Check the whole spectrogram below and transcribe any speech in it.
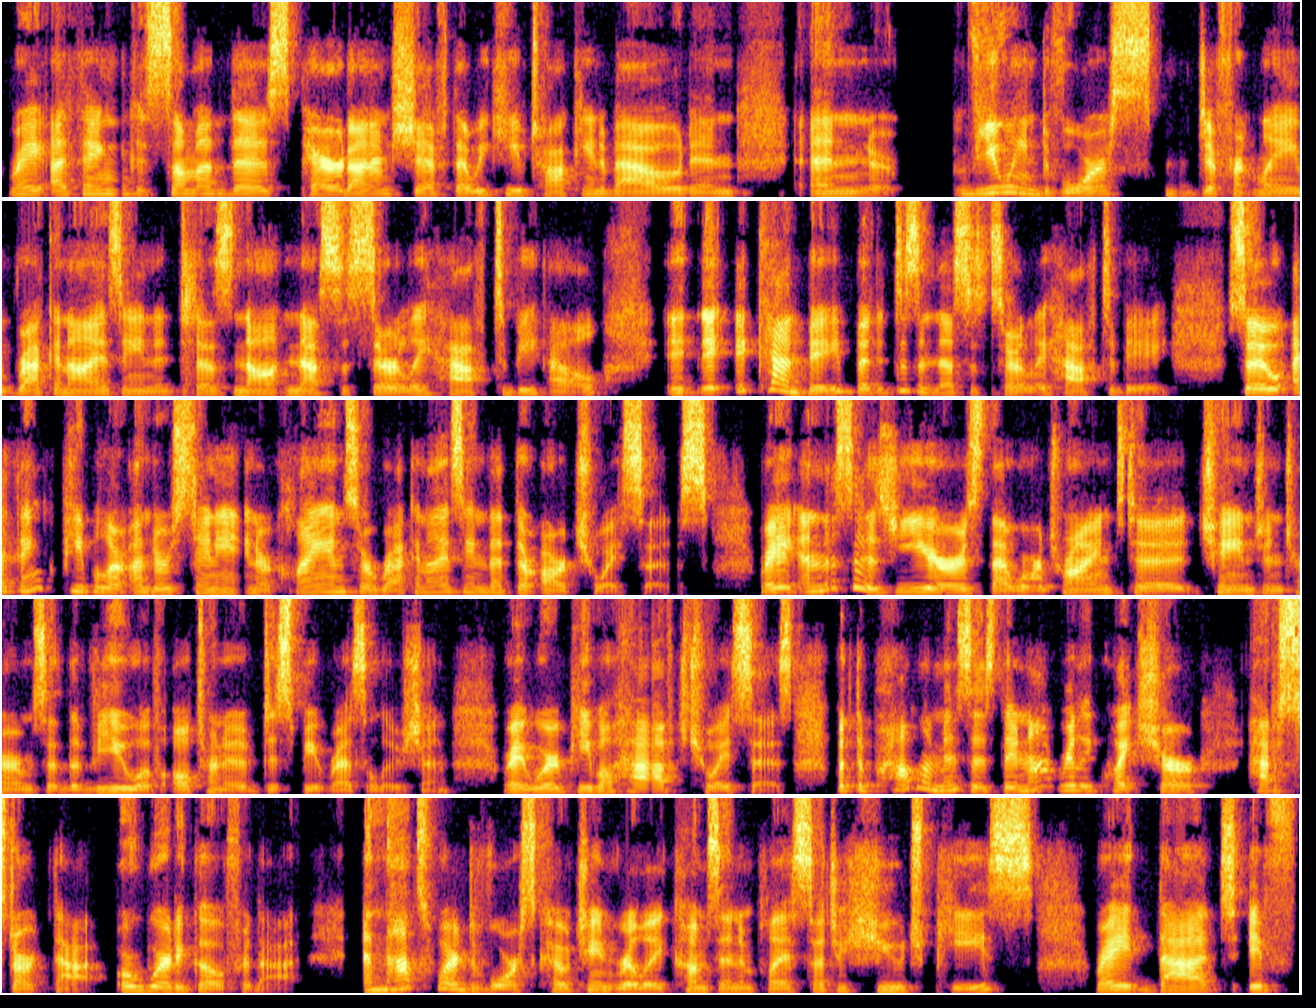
right i think some of this paradigm shift that we keep talking about and and viewing divorce differently, recognizing it does not necessarily have to be hell. It, it, it, can be, but it doesn't necessarily have to be. So I think people are understanding, or clients are recognizing that there are choices, right? And this is years that we're trying to change in terms of the view of alternative dispute resolution, right? Where people have choices. But the problem is, is they're not really quite sure how to start that or where to go for that. And that's where divorce coaching really comes in and plays such a huge piece, right? That if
